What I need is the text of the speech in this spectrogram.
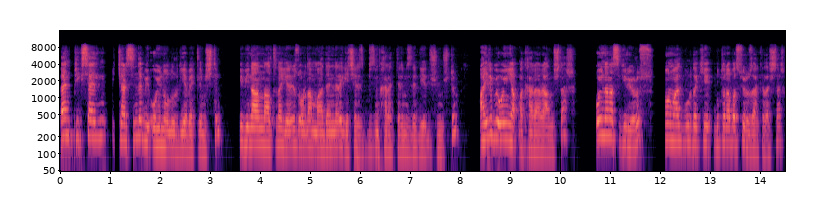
Ben Pixel'in içerisinde bir oyun olur diye beklemiştim. Bir binanın altına gireriz, oradan madenlere geçeriz bizim karakterimizle diye düşünmüştüm ayrı bir oyun yapma kararı almışlar. Oyuna nasıl giriyoruz? Normal buradaki butona basıyoruz arkadaşlar.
